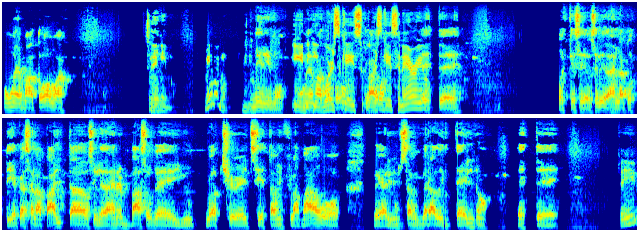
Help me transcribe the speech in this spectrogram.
un hematoma Sí. Mínimo. Mínimo. mínimo. mínimo. Y, worst case, claro. worst case scenario, Este, pues que sé yo, si le das en la costilla que se la aparta, o si le das en el vaso que you rupture it, si estaba inflamado, o que hay algún sangrado interno. Este, Sí,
